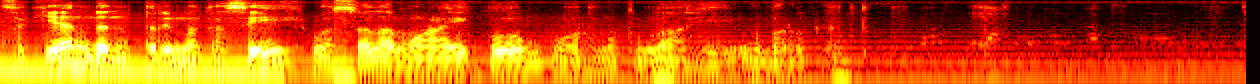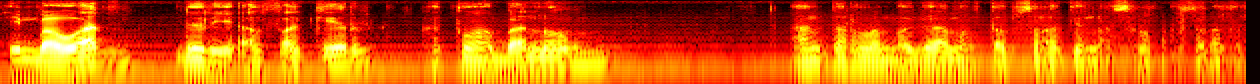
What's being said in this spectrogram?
Sekian dan terima kasih. Wassalamualaikum warahmatullahi wabarakatuh. Himbauan dari Al-Fakir, Ketua Banum, antar lembaga Maktab Salatin Asraf Asratul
